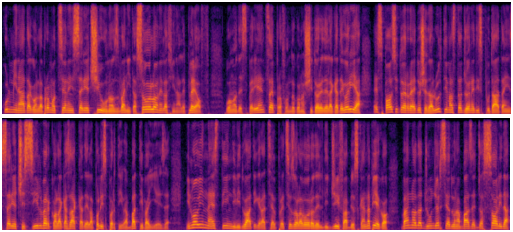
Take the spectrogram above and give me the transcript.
culminata con la promozione in Serie C1, svanita solo nella finale playoff. Uomo d'esperienza e profondo conoscitore della categoria, Esposito è reduce dall'ultima stagione disputata in Serie C Silver con la casacca della Polisportiva Battipagliese. I nuovi innesti, individuati grazie al prezioso lavoro del DG Fabio Scanna Pieco vanno ad aggiungersi ad una base già solida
